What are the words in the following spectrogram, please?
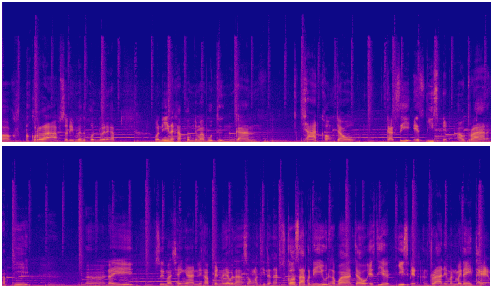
็กราบสวัสดีเพื่อนทุกคนด้วยนะครับ วันนี้นะครับผมจะมาพูดถึงการชาร์จของเจ้า Galaxy S 2 1 Ultra นะครับ ที่ได้ซื้อมาใช้งานนะครับ เป็นระยะเวลา 2 อาทิตย์แล้วนะก็ทราบกันดีอยู่นะครับว่าเจ้า S 2 1 Ultra เนี่ยมันไม่ได้แถม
